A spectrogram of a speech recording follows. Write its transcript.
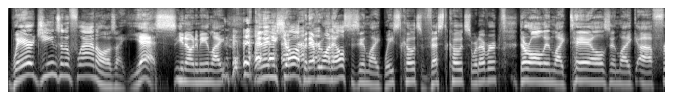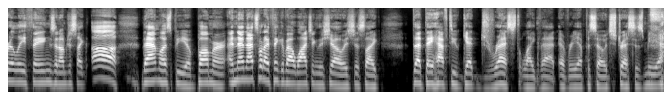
wear jeans and a flannel. I was like yes. You know what i mean? Like and then you show up and everyone else is in like waistcoats vest coats or whatever. They're all in like tails and like uh frilly things and i'm just like ah that must be a bummer. And then that's what i think about watching the show is just like that they have to get dressed like that every episode stresses me out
